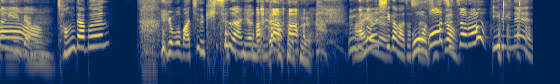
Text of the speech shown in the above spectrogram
환승 이별. 네. 정답은 이거 뭐 맞히는 퀴즈는 아니었는데 은근 아연. 씨가 맞았어요. 오, 오, 진짜로? 1위는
